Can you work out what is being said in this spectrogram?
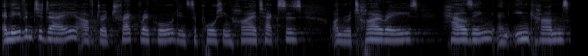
And even today, after a track record in supporting higher taxes on retirees, housing and incomes,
